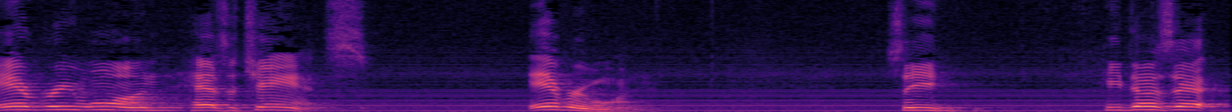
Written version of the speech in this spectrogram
Everyone has a chance. Everyone. See, he does that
